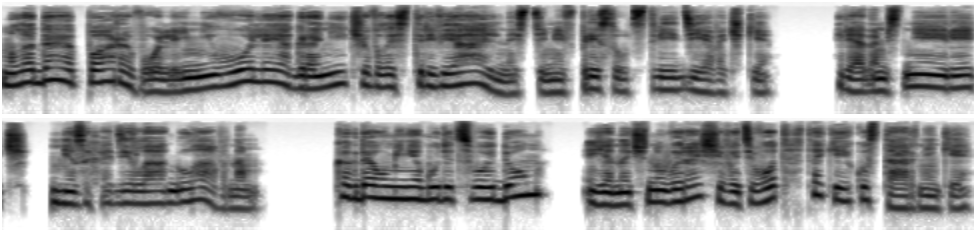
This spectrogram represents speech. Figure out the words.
Молодая пара волей-неволей ограничивалась тривиальностями в присутствии девочки. Рядом с ней речь не заходила о главном. «Когда у меня будет свой дом, я начну выращивать вот такие кустарники»,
